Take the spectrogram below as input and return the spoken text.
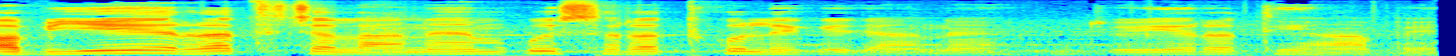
अब ये रथ चलाना है, हमको इस रथ को लेके जाना है, जो ये रथ यहाँ पे।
